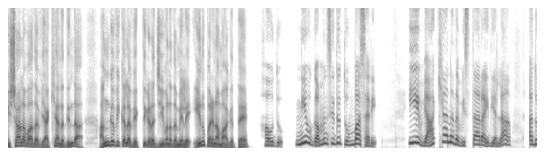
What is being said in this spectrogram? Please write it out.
ವಿಶಾಲವಾದ ವ್ಯಾಖ್ಯಾನದಿಂದ ಅಂಗವಿಕಲ ವ್ಯಕ್ತಿಗಳ ಜೀವನದ ಮೇಲೆ ಏನು ಪರಿಣಾಮ ಆಗುತ್ತೆ? ಹೌದು, ನೀವು ಗಮನಿಸಿದ್ದು ತುಂಬಾ ಸರಿ. ಈ ವ್ಯಾಖ್ಯಾನದ ವಿಸ್ತಾರ ಇದೆಯಲ್ಲ, ಅದು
